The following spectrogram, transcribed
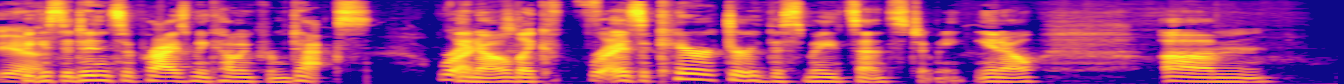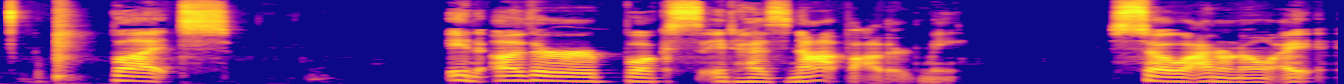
Yeah. because it didn't surprise me coming from Dex. Right. You know, like Right. as a character, this made sense to me. You know, um, but in other books, it has not bothered me. So I don't know. I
